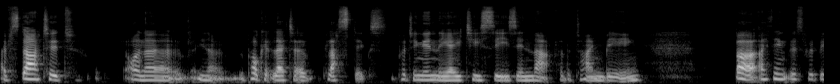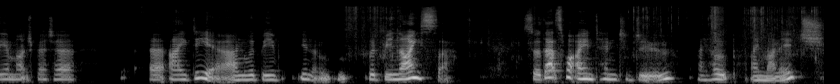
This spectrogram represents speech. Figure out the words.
I've started on a you know the pocket letter plastics, putting in the ATCs in that for the time being. But I think this would be a much better uh, idea and would be, you know, would be nicer. So that's what I intend to do. I hope I manage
